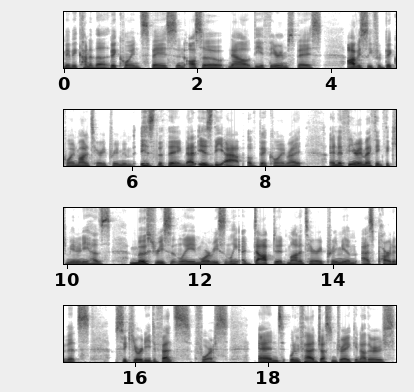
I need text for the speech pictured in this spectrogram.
maybe kind of the Bitcoin space and also now the Ethereum space, obviously for Bitcoin, monetary premium is the thing. That is the app of Bitcoin, right? And Ethereum, I think the community has most recently, and more recently, adopted monetary premium as part of its security defense force. And when we've had Justin Drake and others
